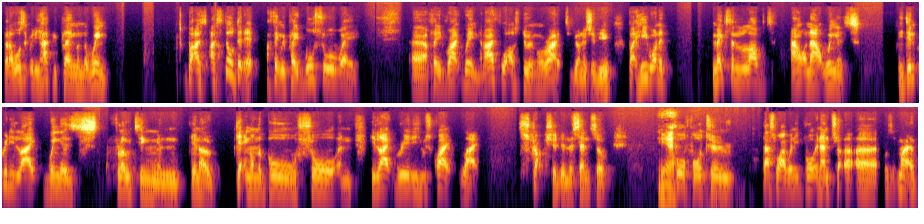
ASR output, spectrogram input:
But I wasn't really happy playing on the wing. But I, I still did it. I think we played Walsall away. Uh, I played right wing, and I thought I was doing all right, to be honest with you. But he wanted, Megson loved out and out wingers. He didn't really like wingers floating and, you know, getting on the ball short. And he liked really, he was quite like structured in the sense of Yeah, four four two. That's why when he brought in Anto- uh, uh, was it might have,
